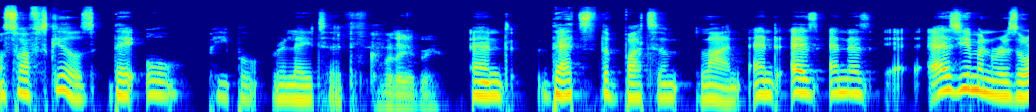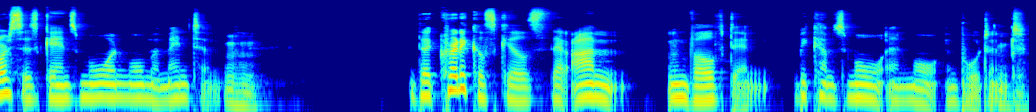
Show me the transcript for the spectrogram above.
or soft skills, they all people related. Completely agree. And that's the bottom line. And as and as as human resources gains more and more momentum, hmm the critical skills that I'm involved in becomes more and more important.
